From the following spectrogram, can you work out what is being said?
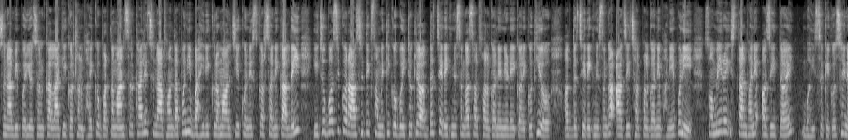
चुनावी परियोजनका लागि गठन भएको वर्तमान सरकारले चुनावभन्दा पनि बाहिरी क्रममा अल्झिएको निष्कर्ष निकाल्दै हिजो बसेको राजनैतिक समितिको बैठकले अध्यक्ष रेग्मीसँग छलफल गर्ने निर्णय गरेको थियो। अध्यक्ष रेग्मीसँग आजै छलफल गर्ने भने पनि समय र स्थान भने अझै तय भइसकेको छैन।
